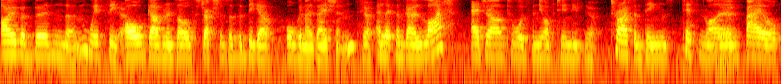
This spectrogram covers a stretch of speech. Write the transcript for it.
overburden them with the Yeah. old governance, old structures of the bigger organisation, Yeah. and let them go light, agile towards the new opportunity. Yeah. Try some things, test and learn, fail,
